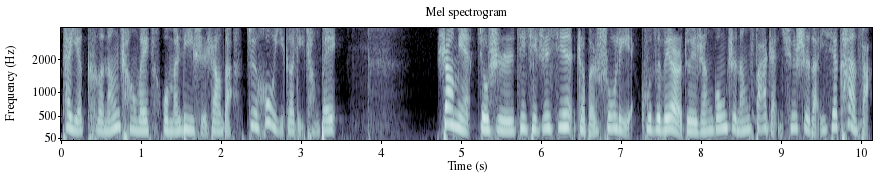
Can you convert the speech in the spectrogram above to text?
它也可能成为我们历史上的最后一个里程碑。”上面就是《机器之心》这本书里库兹韦尔对人工智能发展趋势的一些看法。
